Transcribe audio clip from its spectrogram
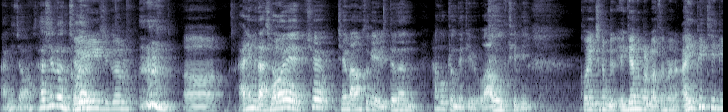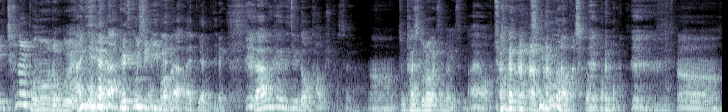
아니죠. 사실은 제가 거의 지금 어 아닙니다. 저의 최 제 마음속의 1등은 한국경제TV, 와우 TV. 거의 지금 얘기하는 걸 봐서는 IPTV 채널 번호 정도의 아니야. 192번. 아니 아니. 저 한국경제TV 너무 가고 싶었어요. 어, 좀 다시 돌아갈 생각이 있습니다. 아 없죠. 지금은 없죠. 어,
